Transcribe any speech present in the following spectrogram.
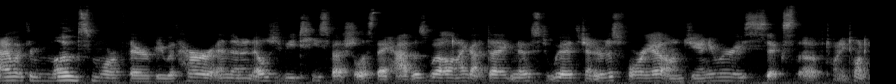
And I went through months more of therapy with her and then an LGBT specialist they have as well. And I got diagnosed with gender dysphoria on January 6th of 2020.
